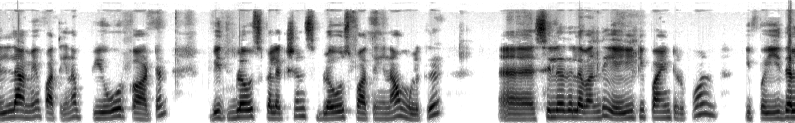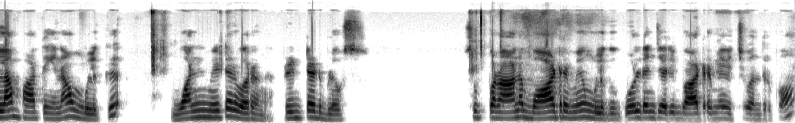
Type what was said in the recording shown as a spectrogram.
எல்லாமே பார்த்தீங்கன்னா pure cotton with blouse collections blouse பார்த்தீங்கன்னா உங்களுக்கு சிலதில் வந்து எயிட்டி பாயிண்ட் இருக்கும். இப்போ இதெல்லாம் பார்த்தீங்கன்னா உங்களுக்கு ஒன் மீட்டர் வருங்க பிரிண்டட் ப்ளவுஸ் சூப்பரான பார்டருமே உங்களுக்கு கோல்டன் ஜரி பார்டருமே வச்சு வந்திருக்கும்.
